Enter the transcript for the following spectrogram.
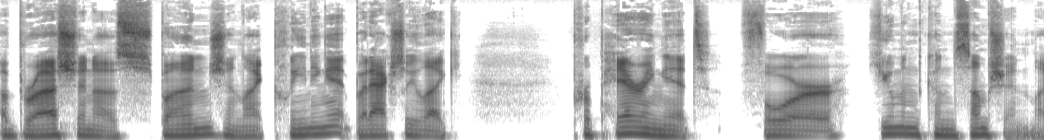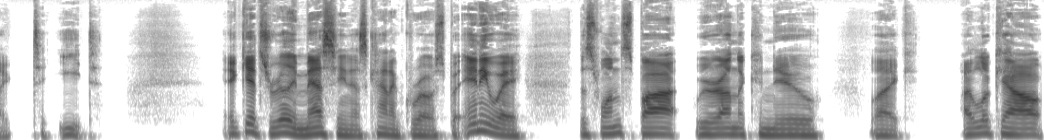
a brush and a sponge and like cleaning it, but actually like preparing it for human consumption, like to eat it gets really messy and it's kind of gross. But anyway, this one spot, we were on the canoe. Like, I look out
